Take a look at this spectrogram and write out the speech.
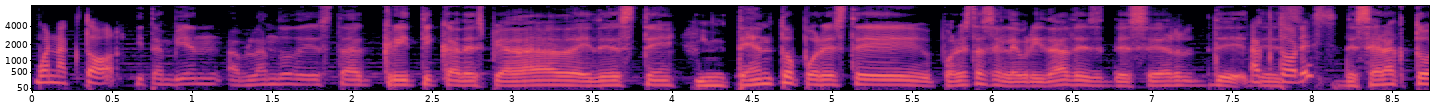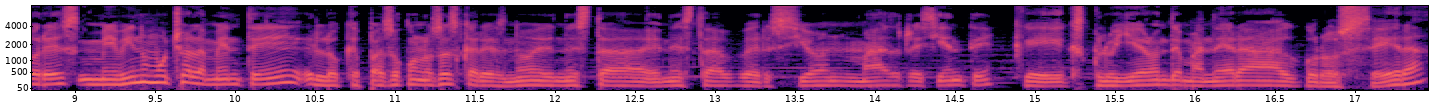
buen actor. Y también hablando de esta crítica despiadada y de este intento por este por estas celebridades de ser de, actores de, ser actores, me vino mucho a la mente lo que pasó con los Oscars, ¿no? En esta en esta versión más reciente que excluyeron de manera grosera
